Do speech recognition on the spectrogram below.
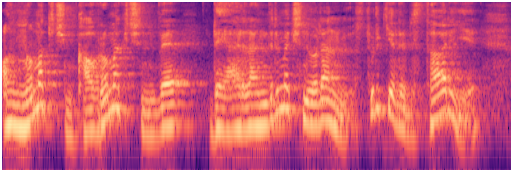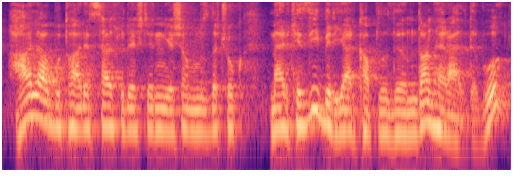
anlamak için, kavramak için ve değerlendirmek için öğrenmiyoruz. Türkiye'de biz tarihi hala bu tarihsel süreçlerin yaşamımızda çok merkezi bir yer kapladığından herhalde bu.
